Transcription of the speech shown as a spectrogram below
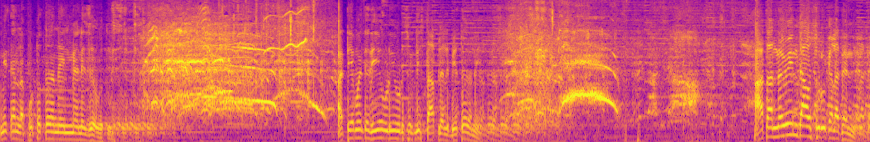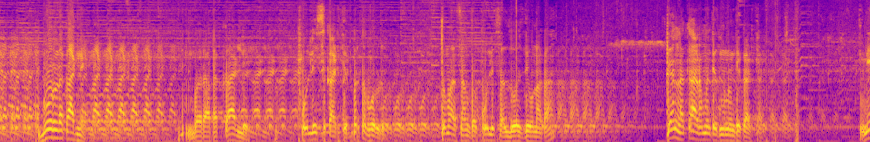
मी त्यांना फुटत नाही मॅनेजर होते. ते म्हणते एवढी एवढी सगळं दिसतं आपल्याला भेटत नाही. आता नवीन डाव सुरू केला त्यांनी. बोर्ड काढणे बरं आता काढले. पोलीस काढतात बरं का बोर्ड? तुम्हाला सांगतो पोलिसाला दोष देऊ नका. त्यांना काढ म्हणतात म्हणून ते काढतात. मी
